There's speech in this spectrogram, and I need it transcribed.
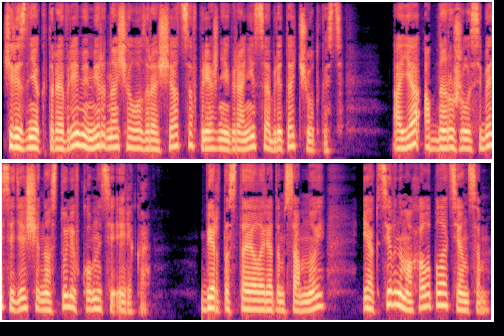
Через некоторое время мир начал возвращаться в прежние границы обретать четкость — а я обнаружила себя сидящей на стуле в комнате Эрика. Берта стояла рядом со мной и активно махала полотенцем.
